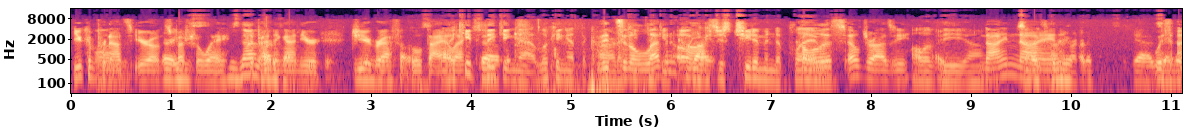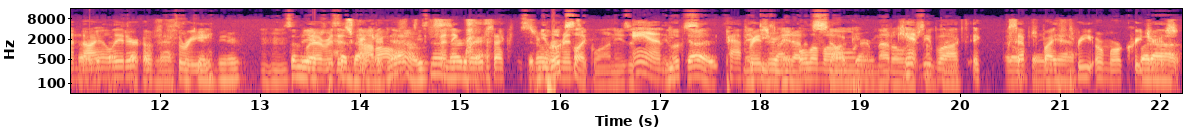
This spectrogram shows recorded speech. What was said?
You can um, pronounce um, it your own special way, depending on your creature. geographical dialect. I keep so, thinking that, looking at the card. It's an 11 thinking, oh, just cheat him into play. Colorless Eldrazi. All of the um, 9 9 yeah, with Annihilator of three. Mm-hmm. Somebody Whatever this said that. Not all. No, player He looks like one. He's a, and he looks does. Pathrazer and Ulamog can't be blocked except by yeah. three or more creatures. But, uh,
